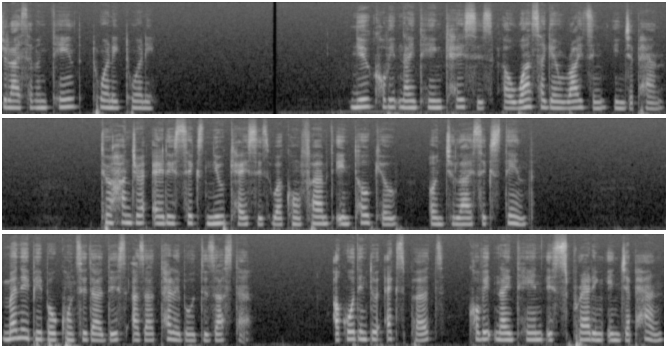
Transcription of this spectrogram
July 17, 2020. New COVID 19 cases are once again rising in Japan. 286 new cases were confirmed in Tokyo on July 16th. Many people consider this as a terrible disaster. According to experts, COVID 19 is spreading in Japan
